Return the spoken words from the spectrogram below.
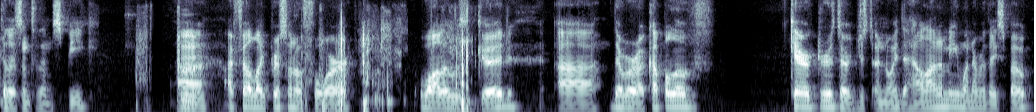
to listen to them speak. Uh, I felt like Persona 4, while it was good, uh, there were a couple of characters that just annoyed the hell out of me whenever they spoke.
